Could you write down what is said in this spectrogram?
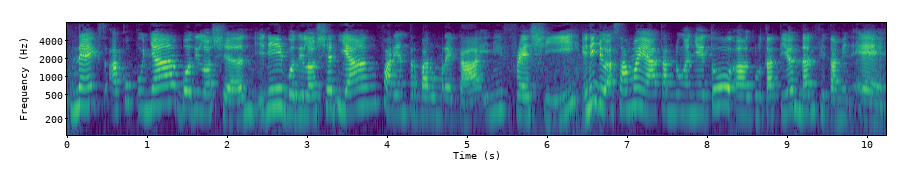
Next, aku punya body lotion. Ini body lotion yang varian terbaru mereka. Ini Freshy. Ini juga sama ya, kandungannya itu uh, glutathione dan vitamin E.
